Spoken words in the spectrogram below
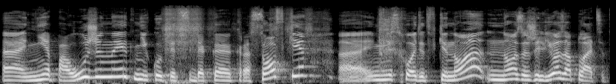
э, не поужинает, не купит себе кроссовки, э, не сходит в кино, но за жилье заплатит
